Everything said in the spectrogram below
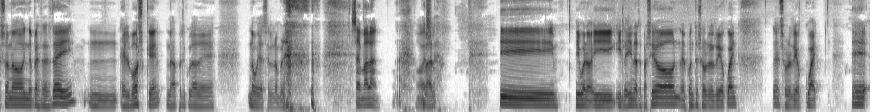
sonó Independence Day, mm, El Bosque, la película de... No voy a decir el nombre. Eso. vale. Y, y bueno, y, y Leyendas de Pasión, El puente sobre el río Kwai. eh, sobre el río Kwai. Eh,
